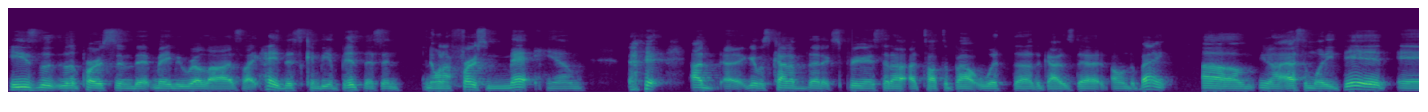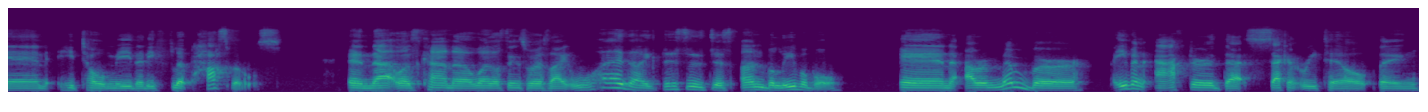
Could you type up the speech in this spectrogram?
He's the, the person that made me realize like, hey, this can be a business. And you know, when I first met him, I, uh, it was kind of that experience that I, I talked about with uh, the guy whose dad owned the bank. Um, you know, I asked him what he did, and he told me that he flipped hospitals. And that was kind of one of those things where it's like, what? Like, this is just unbelievable. And I remember even after that second retail thing,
